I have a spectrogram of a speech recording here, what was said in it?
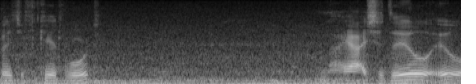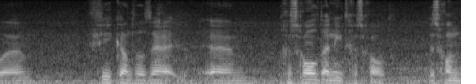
beetje een verkeerd woord. Nou ja, als je het heel, heel eh, vierkant wil zeggen, ehm, geschoold en niet geschoold. Dus gewoon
